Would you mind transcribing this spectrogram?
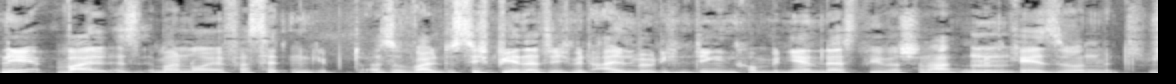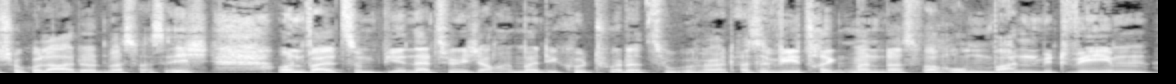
Nee, weil es immer neue Facetten gibt. Also weil sich Bier natürlich mit allen möglichen Dingen kombinieren lässt, wie wir schon hatten, mhm. mit Käse und mit Schokolade und was weiß ich. Und weil zum Bier natürlich auch immer die Kultur dazu gehört. Also wie trinkt man das, warum, wann, mit wem,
